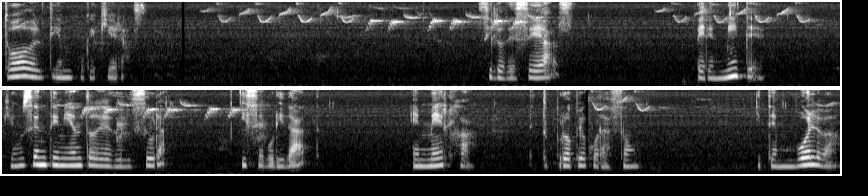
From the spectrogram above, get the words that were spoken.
todo el tiempo que quieras. Si lo deseas, permite que un sentimiento de dulzura y seguridad emerja de tu propio corazón y te envuelva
